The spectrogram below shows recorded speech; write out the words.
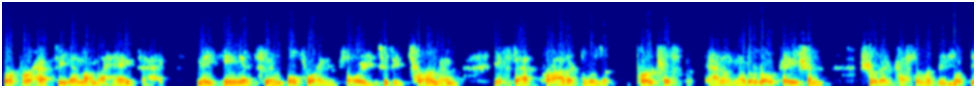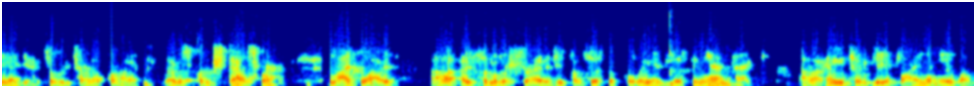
or perhaps even on the hang tag, making it simple for an employee to determine if that product was purchased at another location should a customer be looking again to return a product that was purchased elsewhere. Likewise, uh, a similar strategy consists of pulling existing hang tags uh, and simply applying a new one.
